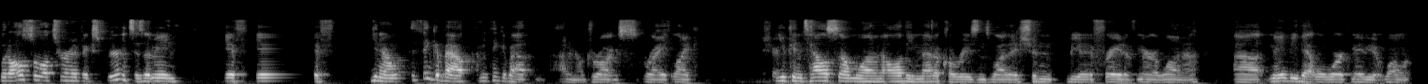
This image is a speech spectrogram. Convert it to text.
But also alternative experiences. I mean, if if if you know, think about I mean, think about I don't know drugs, right? Like sure. you can tell someone all the medical reasons why they shouldn't be afraid of marijuana. Uh, maybe that will work, maybe it won't.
